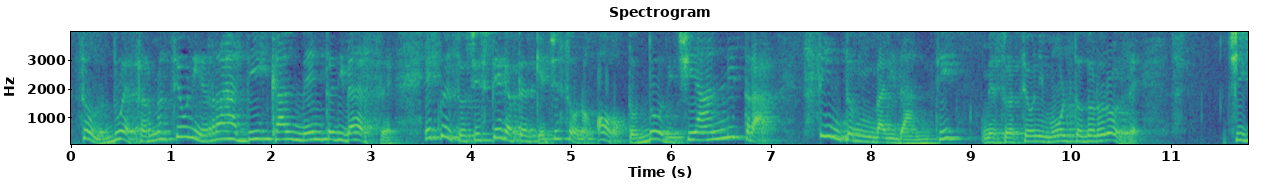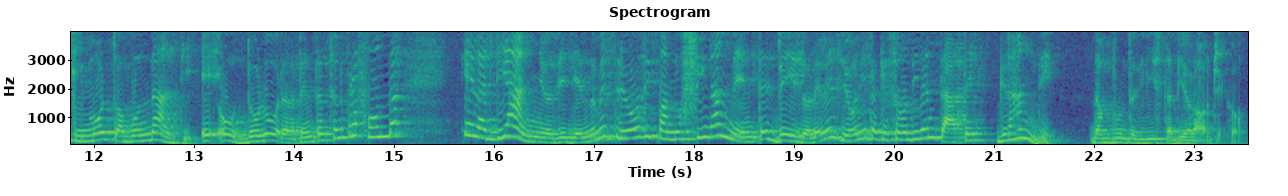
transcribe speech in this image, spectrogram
Sono due affermazioni radicalmente diverse e questo ci spiega perché ci sono 8-12 anni tra sintomi invalidanti, mestruazioni molto dolorose, cicli molto abbondanti e o dolore alla penetrazione profonda e la diagnosi di endometriosi quando finalmente vedo le lesioni perché sono diventate grandi da un punto di vista biologico.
